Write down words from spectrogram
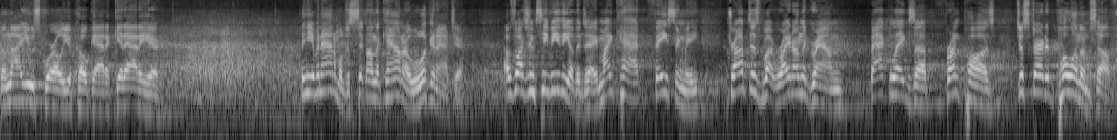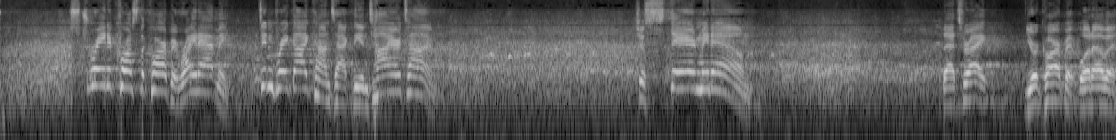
No, not you, squirrel, you coke addict. Get out of here. Then you have an animal just sitting on the counter looking at you. I was watching TV the other day. My cat, facing me, dropped his butt right on the ground, back legs up, front paws, just started pulling himself. Straight across the carpet, right at me. Didn't break eye contact the entire time. Just stared me down. That's right. Your carpet. What of it?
